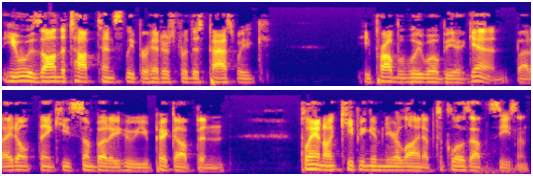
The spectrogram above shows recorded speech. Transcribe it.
he was on the top 10 sleeper hitters for this past week. He probably will be again, but I don't think he's somebody who you pick up and plan on keeping him in your lineup to close out the season.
